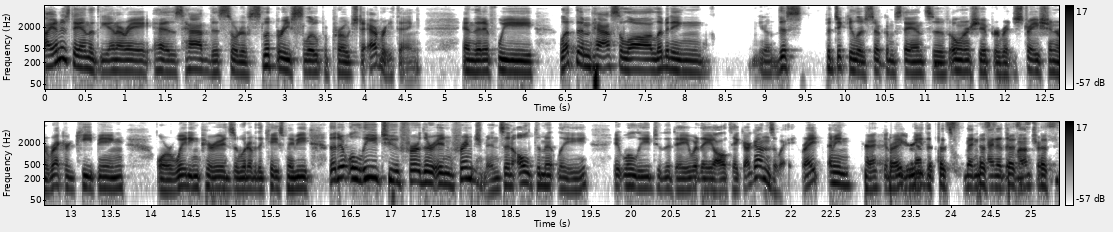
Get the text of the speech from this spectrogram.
I understand that the NRA has had this sort of slippery slope approach to everything, and that if we let them pass a law limiting, you know, this particular circumstance of ownership or registration or record keeping or waiting periods or whatever the case may be, that it will lead to further infringements and ultimately it will lead to the day where they all take our guns away, right? I mean, Okay, right. agree Yeah, that that's been that's, kind of the that's- mantra? that's-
